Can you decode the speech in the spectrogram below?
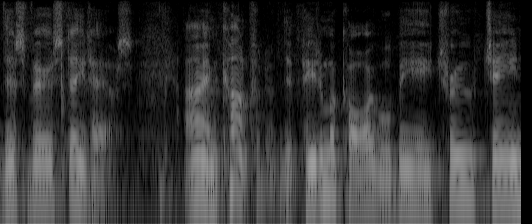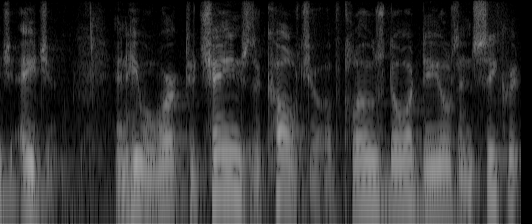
this very State House. I am confident that Peter McCoy will be a true change agent and he will work to change the culture of closed-door deals and secret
